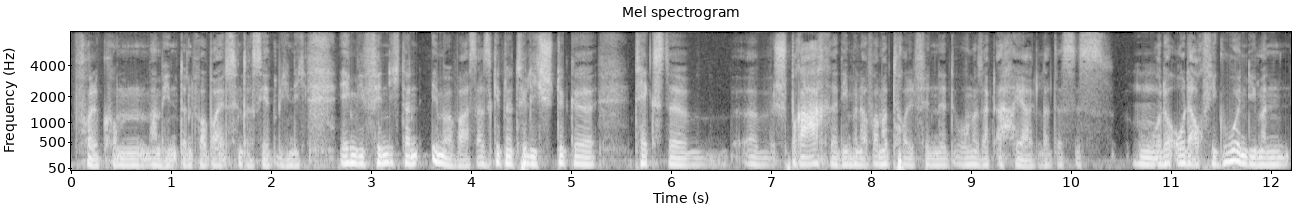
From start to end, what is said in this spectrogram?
vollkommen am Hintern vorbei, das interessiert mich nicht. Irgendwie finde ich dann immer was. Also es gibt natürlich Stücke, Texte, äh, Sprache, die man auf einmal toll findet, wo man sagt, ach ja, das ist hm. oder oder auch Figuren, die man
